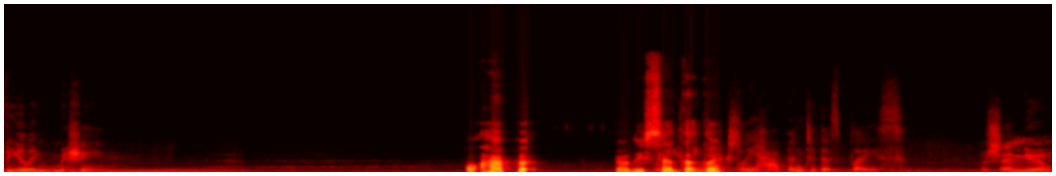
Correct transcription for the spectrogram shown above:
feeling machine. What happened? You already What do said you that think though. actually happened to this place? Wish I knew.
